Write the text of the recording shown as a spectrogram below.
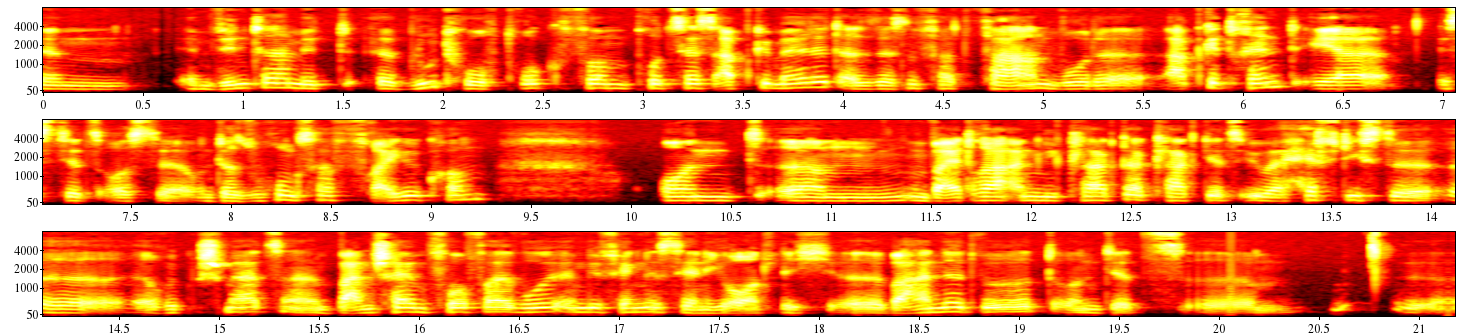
im, im Winter mit äh, Bluthochdruck vom Prozess abgemeldet, also dessen Verfahren wurde abgetrennt. Er ist jetzt aus der Untersuchungshaft freigekommen und ähm, ein weiterer Angeklagter klagt jetzt über heftigste äh, Rückenschmerzen, einen Bandscheibenvorfall wohl im Gefängnis, der nicht ordentlich äh, behandelt wird. Und jetzt ähm, äh,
